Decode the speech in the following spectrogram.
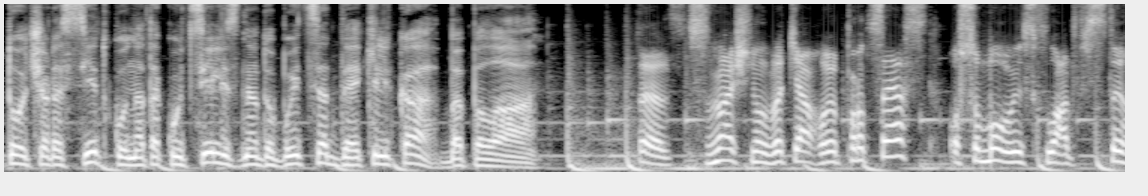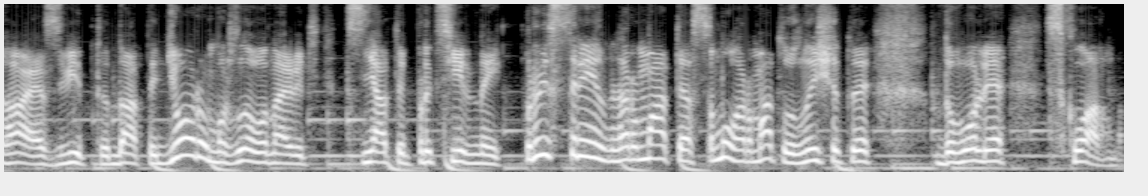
то через сітку на таку ціль знадобиться декілька БПЛА. Це значно затягує процес. Особовий склад встигає звідти дати дьору, можливо, навіть зняти прицільний пристрій з гармати, а саму гармату знищити доволі складно.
